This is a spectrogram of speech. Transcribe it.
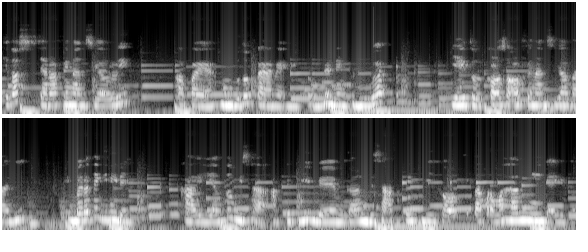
kita secara financially apa ya membutuhkan kayak gitu. Dan yang kedua yaitu kalau soal finansial tadi ibaratnya gini deh. Kalian tuh bisa aktif di BEM kalian bisa aktif di kalau kita permahami kayak gitu.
